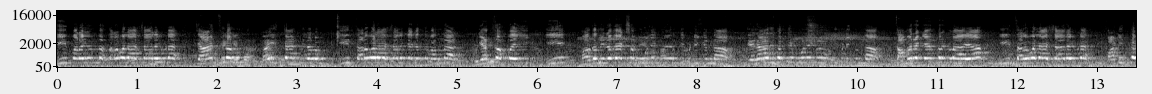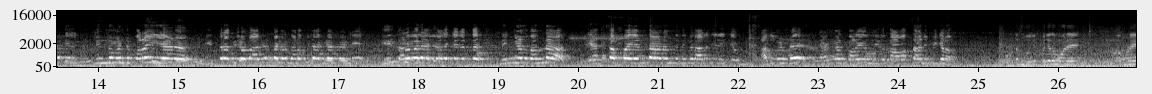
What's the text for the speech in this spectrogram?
ഈ പറയുന്ന സർവകലാശാലയുടെ ചാൻസലറും വൈസ് ചാൻസലറും ഈ സർവകലാശാലയ്ക്കകത്ത് വന്നാൽ എസ് എഫ് ഐ ഈ മതനിരപേക്ഷ മൂല്യങ്ങൾ ഉയർത്തിപ്പിടിക്കുന്ന ജനാധിപത്യ മൂല്യങ്ങൾ ഉയർത്തിപ്പിടിക്കുന്ന സമര കേന്ദ്രങ്ങളായ ഈ സർവകലാശാലയുടെ പടിത്തട്ടിൽ നിന്നുകൊണ്ട് പറയുകയാണ്. ഇത്തരത്തിലുള്ള അജണ്ടകൾ നടപ്പിലാക്കാൻ വേണ്ടി ഈ സർവകലാശാലയ്ക്കകത്ത് നിങ്ങൾ വന്നാൽ എസ് എഫ് ഐ എന്താണെന്ന് നിങ്ങൾ അറിഞ്ഞിരിക്കും. അതുകൊണ്ട് ഞങ്ങൾ പറയുന്നു ഇതൊന്ന് അവസാനിപ്പിക്കണം. സൂചിപ്പിച്ചതുപോലെ നമ്മുടെ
